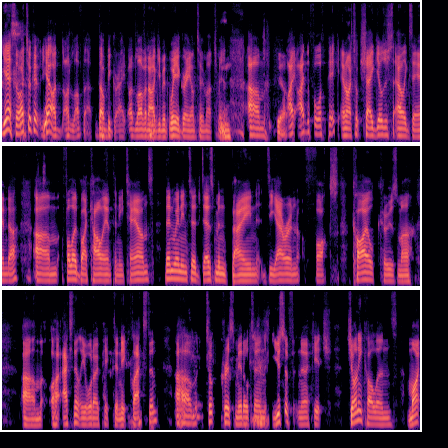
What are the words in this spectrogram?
yeah, so I took it. Yeah, I'd, I'd love that. That would be great. I'd love an argument. We agree on too much, man. Um, yeah, I, I, had the fourth pick, and I took Shai Gilgeous-Alexander, um, followed by Karl-Anthony Towns. Then went into Desmond Bane, De'Aaron Fox, Kyle Kuzma. Um, I accidentally auto picked a Nic Claxton. Um, took Khris Middleton, Jusuf Nurkic, Johnny Collins, Mike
